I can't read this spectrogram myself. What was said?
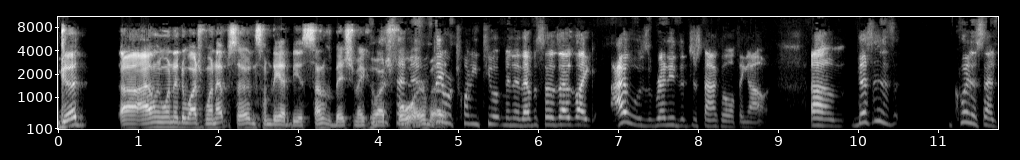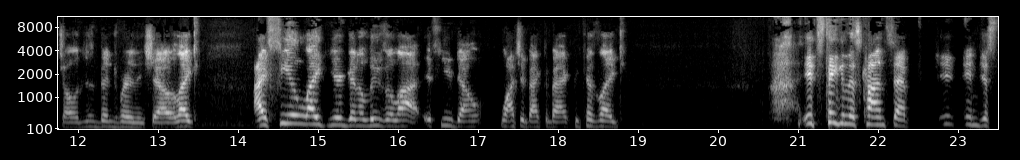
Good. Uh, I only wanted to watch one episode, and somebody had to be a son of a bitch to make me watch four. But They were 22 minute episodes. I was like, I was ready to just knock the whole thing out. Um, this is quintessential, just binge worthy show. Like, I feel like you're gonna lose a lot if you don't watch it back to back because, like, it's taking this concept and just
